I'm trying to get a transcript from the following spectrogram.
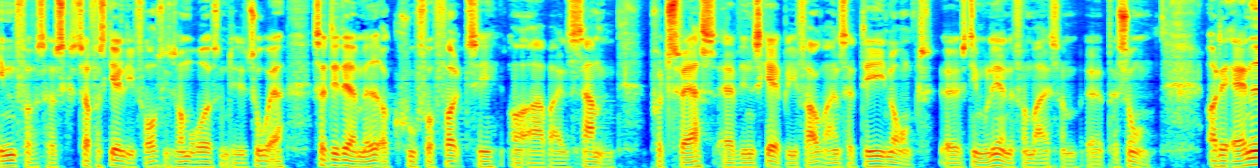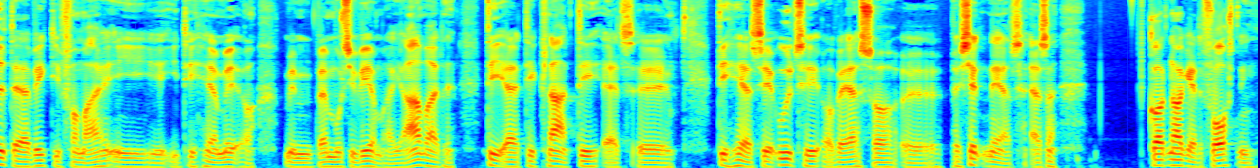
inden for så, så forskellige forskningsområder, som DD2 er, så det der med at kunne få folk til at arbejde sammen på tværs af videnskabelige faggrænser, det er enormt øh, stimulerende for mig som øh, person. Og det andet, der er vigtigt for mig i, i det her med, at, med, hvad motiverer mig i arbejdet, det er, det er klart det, at øh, det her ser ud til at være så øh, patientnært. Altså, Godt nok er det forskning,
